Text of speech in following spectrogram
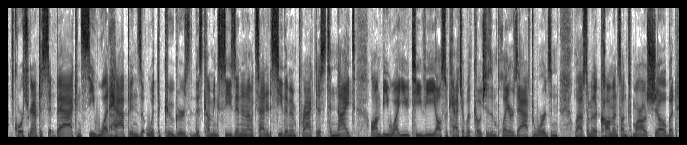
Of course, we're going to have to sit back and see what happens with the Cougars this coming season, and I'm excited to see them in practice tonight on BYU TV. Also, catch up with coaches and players afterwards, and we'll have some of their comments on tomorrow's show. But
